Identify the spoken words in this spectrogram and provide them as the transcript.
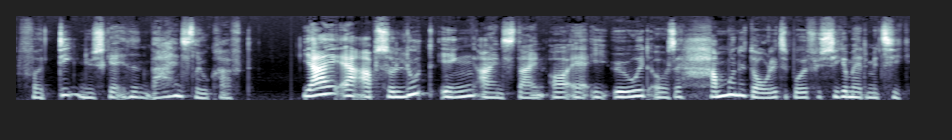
fordi nysgerrigheden var hans drivkraft. Jeg er absolut ingen Einstein og er i øvrigt også hammerne dårlig til både fysik og matematik.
